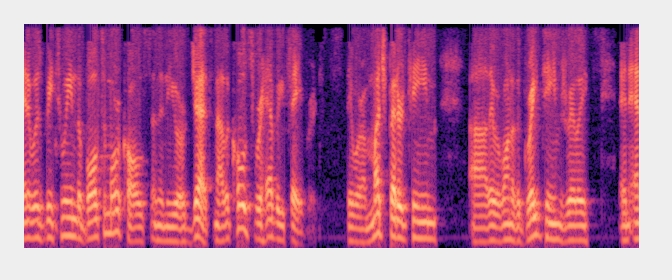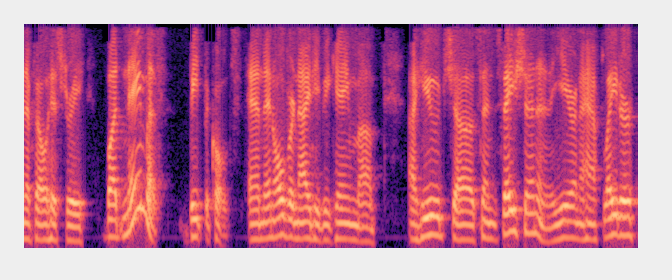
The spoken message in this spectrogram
and it was between the Baltimore Colts and the New York Jets. Now, the Colts were heavy favorites. They were a much better team. Uh, they were one of the great teams, really, in NFL history. But Namath beat the Colts, and then overnight he became uh, a huge uh, sensation. And a year and a half later,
